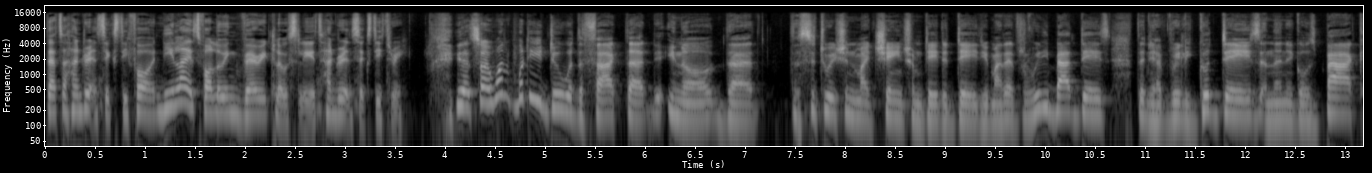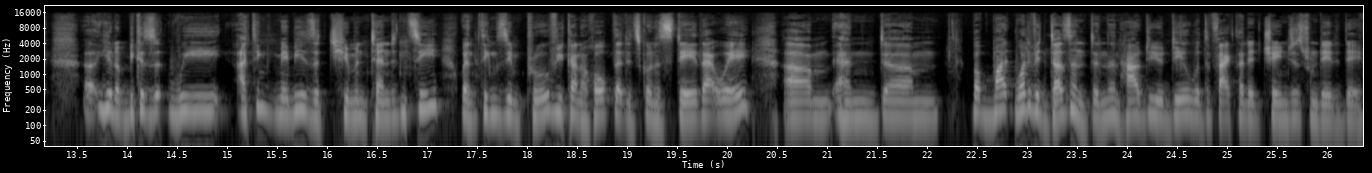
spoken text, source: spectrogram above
That's 164. Nilai is following very closely. It's 163. Yeah. So, what what do you do with the fact that you know that the situation might change from day to day. You might have really bad days, then you have really good days, and then it goes back. Uh, you know, because we, I think maybe it's a human tendency when things improve, you kind of hope that it's going to stay that way. Um, and um, but what, what if it doesn't? And then how do you deal with the fact that it changes from day to day?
